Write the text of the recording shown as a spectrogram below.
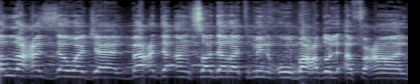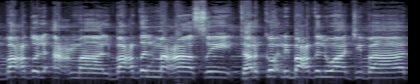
الله عز وجل بعد أن صدرت منه بعض الأفعال بعض الأعمال بعض المعاصي تركه لبعض الواجبات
